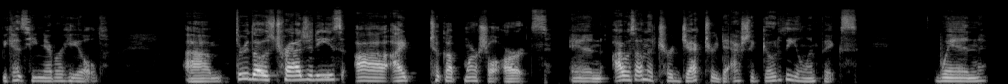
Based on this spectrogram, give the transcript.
because He never healed um, through those tragedies, uh, I took up martial arts and I was on the trajectory to actually go to the Olympics when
